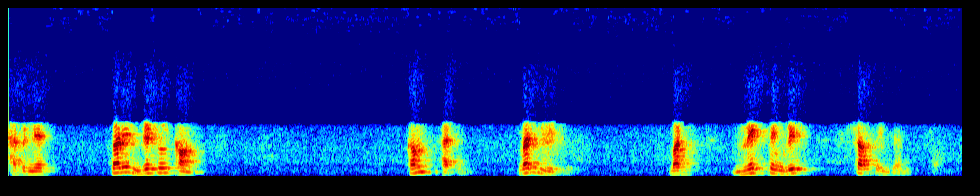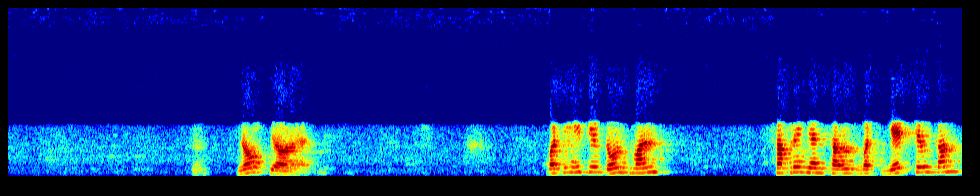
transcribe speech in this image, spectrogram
Happiness, very little comes. Comes happiness, very little. But mixing with suffering and sorrow. Hmm? no pure happiness. But if you don't want suffering and sorrow, but yet still comes,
